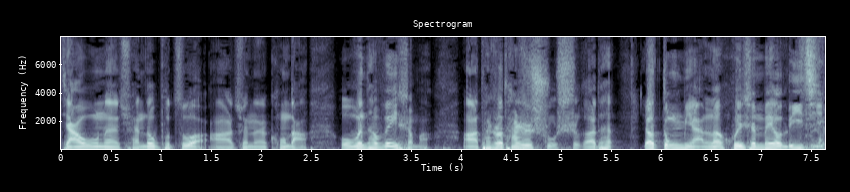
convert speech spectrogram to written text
家务呢全都不做啊，全在那空档。我问他为什么啊，他说他是属蛇的，要冬眠了，浑身没有力气。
